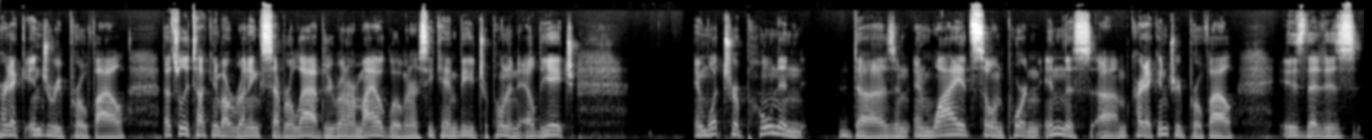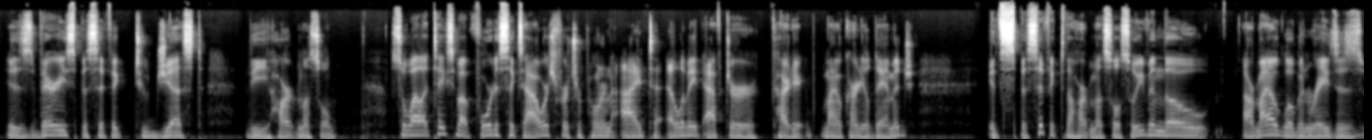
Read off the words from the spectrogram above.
cardiac injury profile, that's really talking about running several labs. We run our myoglobin, our CKMB, troponin, LDH and what troponin does and, and why it's so important in this um, cardiac injury profile is that it is is very specific to just the heart muscle. So while it takes about four to six hours for troponin I to elevate after myocardial damage, it's specific to the heart muscle. So even though our myoglobin raises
